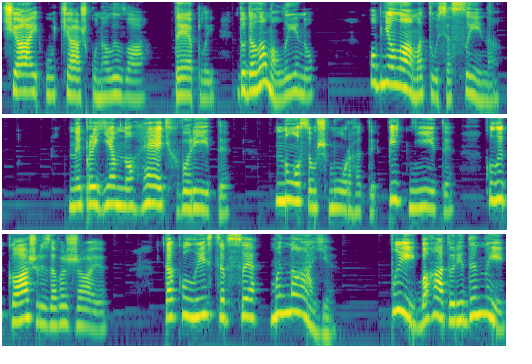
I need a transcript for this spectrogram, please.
чай у чашку налила, теплий, додала малину, обняла матуся сина. Неприємно геть хворіти, носом шморгати, пітніти, коли кашель заважає. Та колись це все минає. Пий багато рідини,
